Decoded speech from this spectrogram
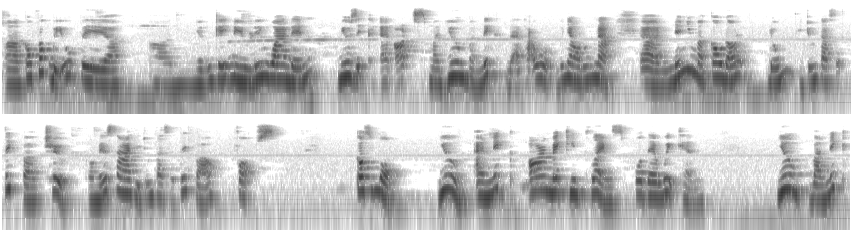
uh, câu phát biểu về uh, những cái điều liên quan đến music and arts mà Dương và Nick đã thảo luận với nhau đúng không nào? À, nếu như mà câu đó đúng thì chúng ta sẽ tích vào true, còn nếu sai thì chúng ta sẽ tích vào false. Câu số 1. Dương and Nick are making plans for their weekend. Dương và Nick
